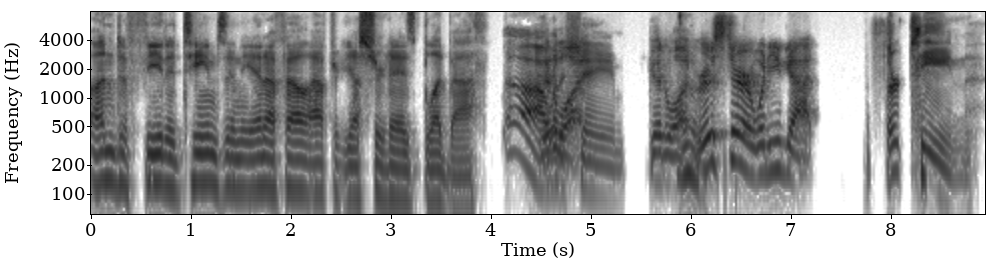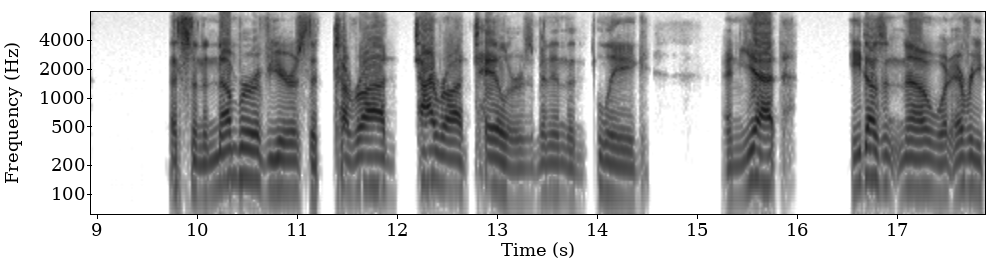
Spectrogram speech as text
undefeated teams in the NFL after yesterday's bloodbath. oh Good what a shame Good one, Mm. Rooster. What do you got? thirteen. That's in the number of years that Tyrod Tyrod Taylor has been in the league, and yet he doesn't know what every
